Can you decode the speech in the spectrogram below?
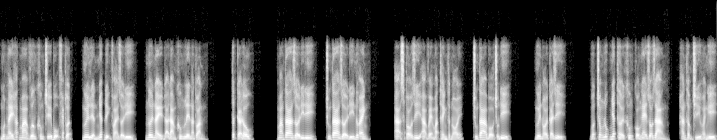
một ngày hắc ma vương không chế bộ phép thuật ngươi liền nhất định phải rời đi nơi này đã đảm không lên an toàn. Tất cả đâu? Mang ta rời đi đi chúng ta rời đi nước anh. A à, gì ạ vẻ mặt thành thật nói chúng ta bỏ trốn đi. Ngươi nói cái gì? Bật trong lúc nhất thời không có nghe rõ ràng hắn thậm chí hoài nghi.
